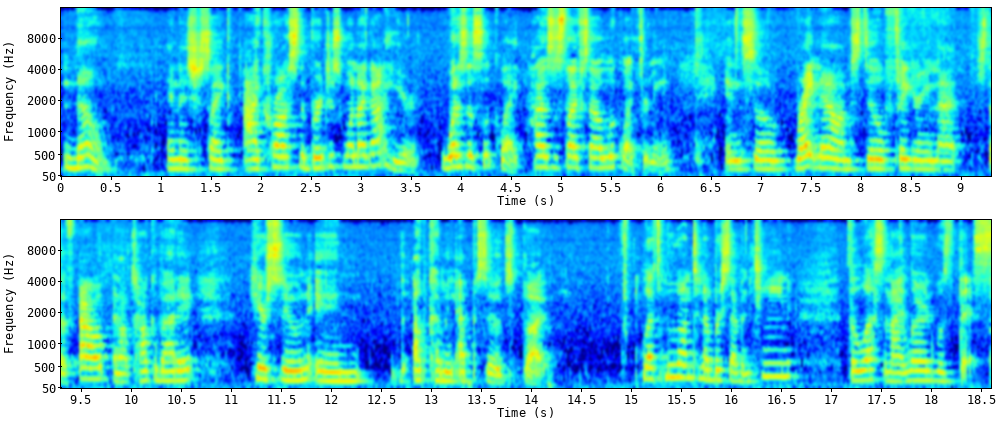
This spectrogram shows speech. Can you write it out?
know. And it's just like I crossed the bridges when I got here. What does this look like? How does this lifestyle look like for me? And so right now I'm still figuring that stuff out and I'll talk about it here soon in the upcoming episodes. But let's move on to number 17. The lesson I learned was this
